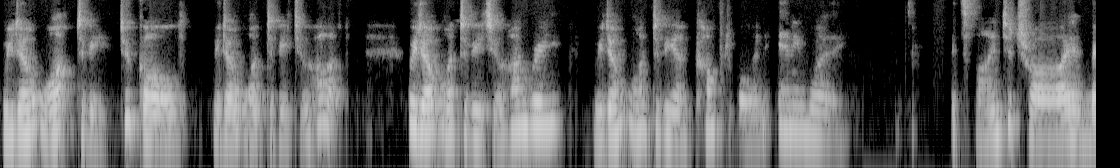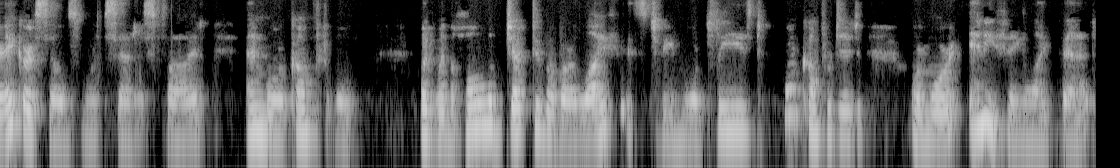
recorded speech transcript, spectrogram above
We don't want to be too cold. We don't want to be too hot. We don't want to be too hungry. We don't want to be uncomfortable in any way. It's fine to try and make ourselves more satisfied and more comfortable. But when the whole objective of our life is to be more pleased, more comforted, or more anything like that,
